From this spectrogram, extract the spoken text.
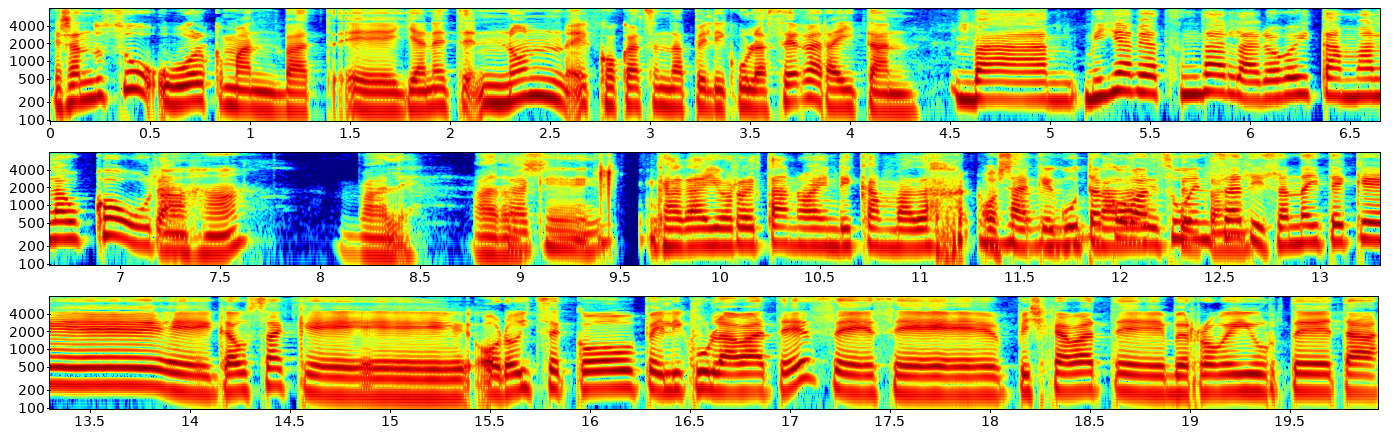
Esan duzu Walkman bat, e, Janet, non e, kokatzen da pelikula, ze garaitan? Ba, mila behatzen da, laro malauko uran. Aha, vale. Ados. gara horretan oa indikan bada. Osa, que gutako batzuentzat izan daiteke e, gauzak e, oroitzeko pelikula bat, ez? E, ze pixka bat e, berrogei urte eta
